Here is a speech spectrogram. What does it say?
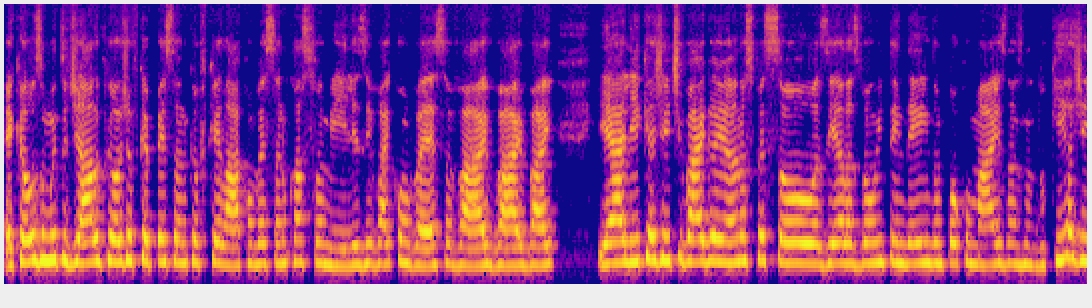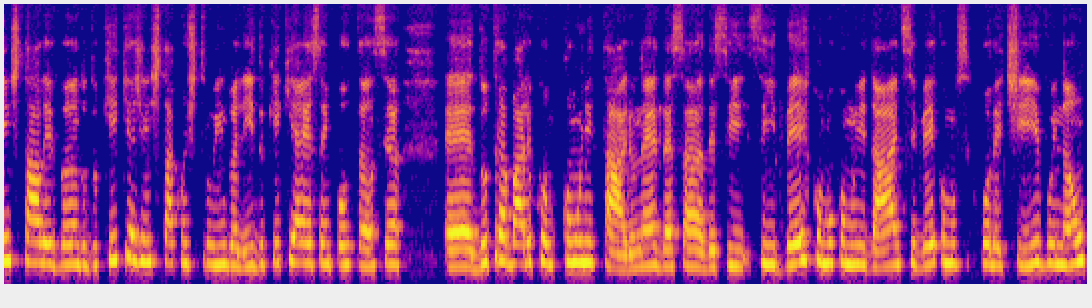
É que eu uso muito diálogo, porque hoje eu fiquei pensando que eu fiquei lá conversando com as famílias, e vai conversa, vai, vai, vai. E é ali que a gente vai ganhando as pessoas, e elas vão entendendo um pouco mais do que a gente está levando, do que, que a gente está construindo ali, do que, que é essa importância é, do trabalho comunitário, né? Dessa, desse se ver como comunidade, se ver como coletivo e não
